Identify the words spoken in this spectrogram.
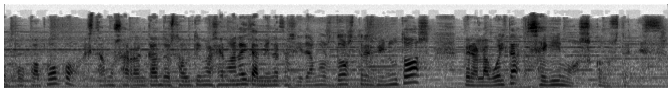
Poco a poco. Estamos arrancando esta última semana y también necesitamos dos, tres minutos, pero a la vuelta seguimos con ustedes.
